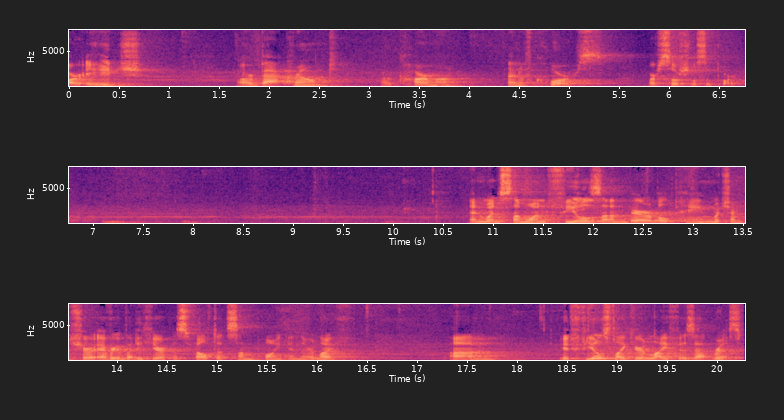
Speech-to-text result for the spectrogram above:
our age, our background, our karma, and of course, our social support. And when someone feels unbearable pain, which I'm sure everybody here has felt at some point in their life, um, it feels like your life is at risk.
